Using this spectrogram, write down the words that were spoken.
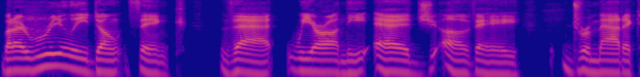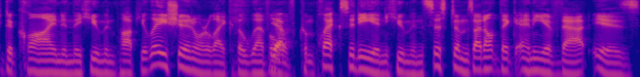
but I really don't think that we are on the edge of a dramatic decline in the human population or like the level Yeah. of complexity in human systems. I don't think any of that is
